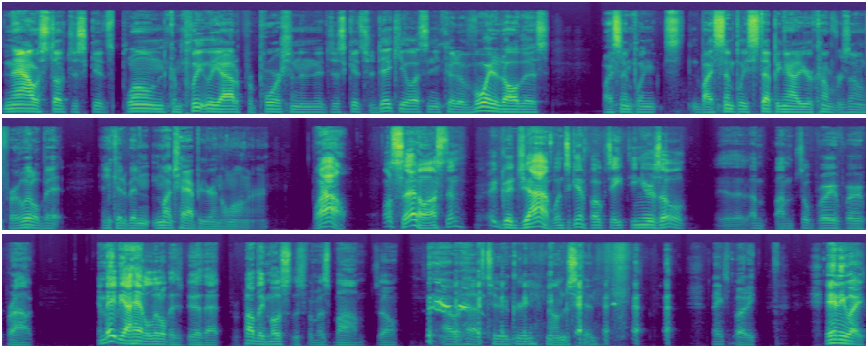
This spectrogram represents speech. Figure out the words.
now stuff just gets blown completely out of proportion and it just gets ridiculous and you could have avoided all this by simply by simply stepping out of your comfort zone for a little bit and you could have been much happier in the long run Wow. Well said, Austin. Very good job. Once again, folks, 18 years old. Uh, I'm, I'm so very, very proud. And maybe I had a little bit to do with that. Probably most of this from his mom. So i would have to agree no i'm just kidding thanks, buddy. Anyway,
